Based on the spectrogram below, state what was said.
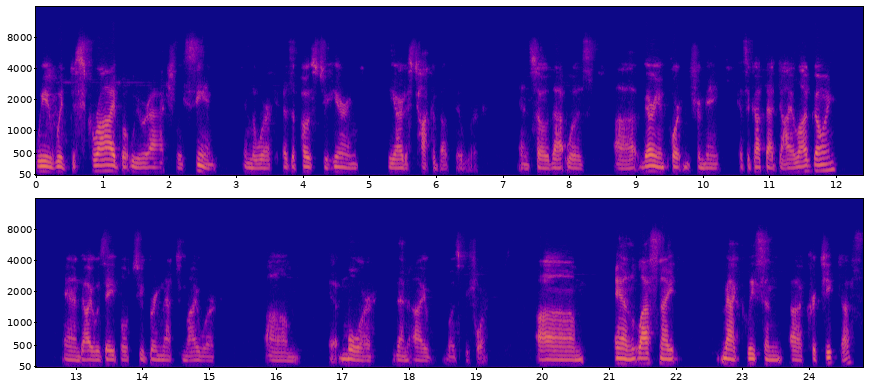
we would describe what we were actually seeing in the work as opposed to hearing the artist talk about their work. And so that was uh, very important for me because it got that dialogue going and I was able to bring that to my work um, more than I was before. Um, and last night, Mat Gleason uh, critiqued us,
